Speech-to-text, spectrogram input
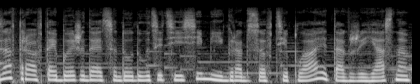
Завтра в Тайбе ожидается до 27 градусов тепла и также ясно.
